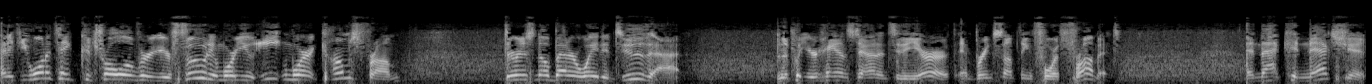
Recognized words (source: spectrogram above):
And if you want to take control over your food and where you eat and where it comes from, there is no better way to do that than to put your hands down into the earth and bring something forth from it. And that connection,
